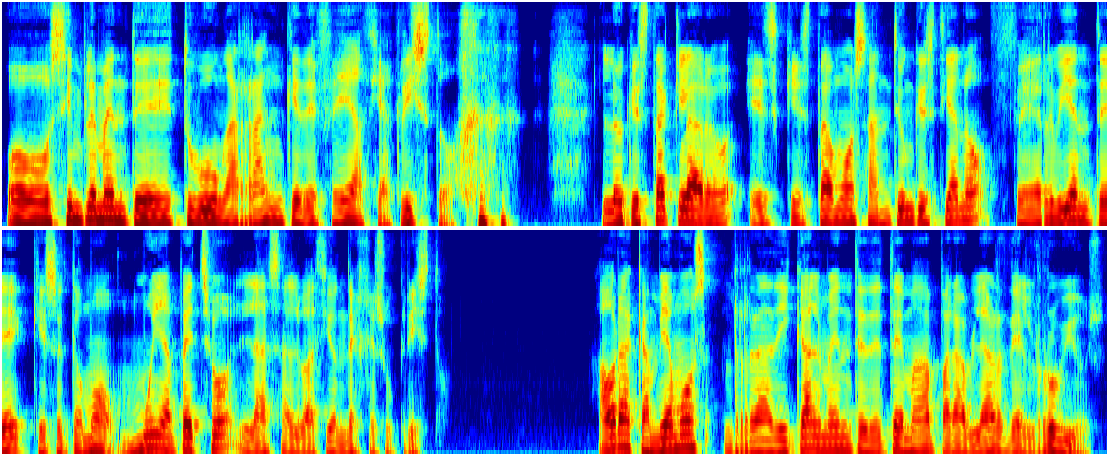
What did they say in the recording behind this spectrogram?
o simplemente tuvo un arranque de fe hacia Cristo. Lo que está claro es que estamos ante un cristiano ferviente que se tomó muy a pecho la salvación de Jesucristo. Ahora cambiamos radicalmente de tema para hablar del Rubius.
